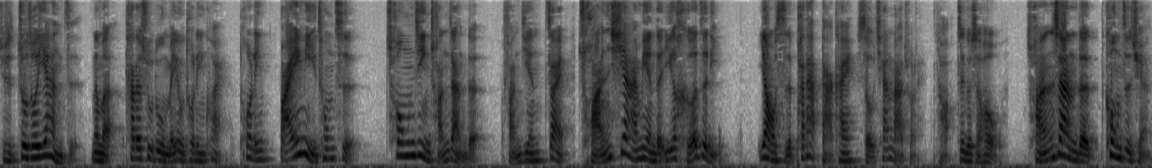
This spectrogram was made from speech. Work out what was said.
就是做做样子。那么他的速度没有托林快，托林百米冲刺冲进船长的。房间在船下面的一个盒子里，钥匙啪嗒打开，手枪拿出来。好，这个时候船上的控制权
